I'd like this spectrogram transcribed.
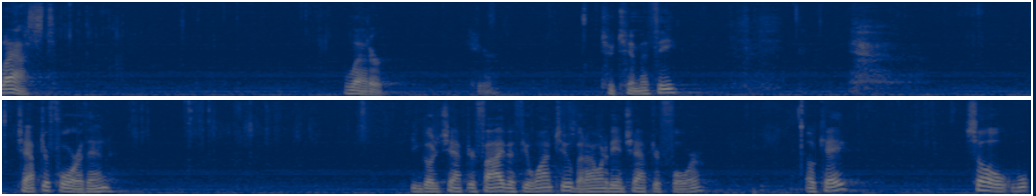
last letter here to Timothy. Chapter 4, then. You can go to chapter 5 if you want to, but I want to be in chapter 4. Okay? So w-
